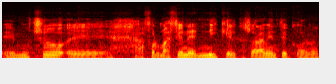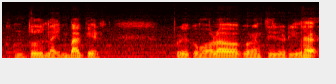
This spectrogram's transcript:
eh, mucho eh, a formaciones níquel, solamente con, con, dos linebackers, porque como hablaba con anterioridad,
